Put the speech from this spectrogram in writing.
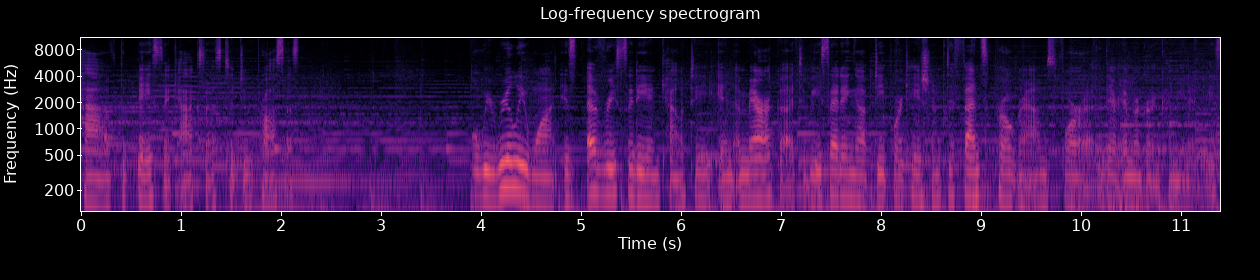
have the basic access to due process. What we really want is every city and county in America to be setting up deportation defense programs for their immigrant communities.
